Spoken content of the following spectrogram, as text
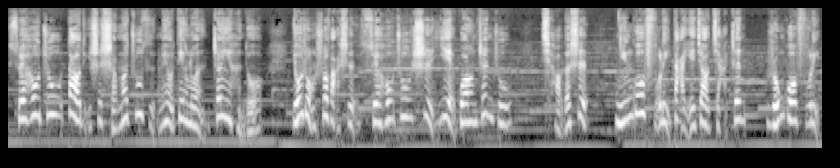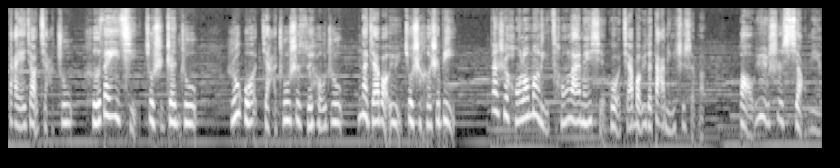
随侯珠到底是什么珠子，没有定论，争议很多。有种说法是随侯珠是夜光珍珠，巧的是。宁国府里大爷叫贾珍，荣国府里大爷叫贾珠，合在一起就是珍珠。如果贾珠是随侯珠，那贾宝玉就是和氏璧。但是《红楼梦》里从来没写过贾宝玉的大名是什么，宝玉是小名。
